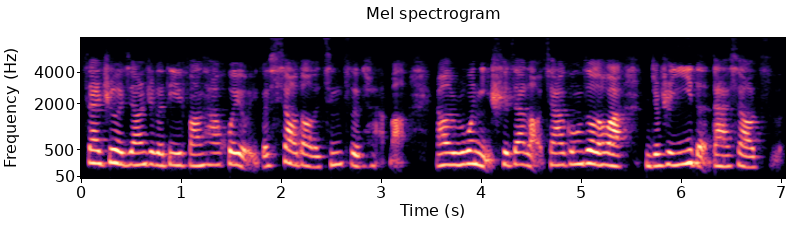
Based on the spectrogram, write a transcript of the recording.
在浙江这个地方，它会有一个孝道的金字塔嘛。然后如果你是在老家工作的话，你就是一等大孝子；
